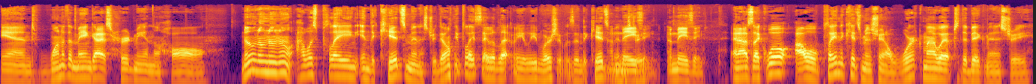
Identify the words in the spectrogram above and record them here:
and one of the main guys heard me in the hall. No, no, no, no. I was playing in the kids ministry. The only place they would let me lead worship was in the kids ministry. Amazing. Amazing. And I was like, well, I will play in the kids ministry and I'll work my way up to the big ministry,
